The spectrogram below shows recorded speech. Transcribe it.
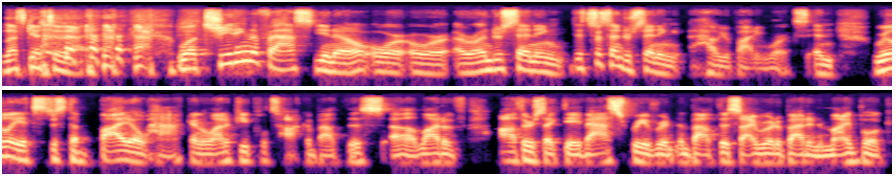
Let's get to that. well, cheating the fast, you know, or or or understanding it's just understanding how your body works, and really, it's just a biohack. And a lot of people talk about this. Uh, a lot of authors like Dave Asprey have written about this. I wrote about it in my book,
